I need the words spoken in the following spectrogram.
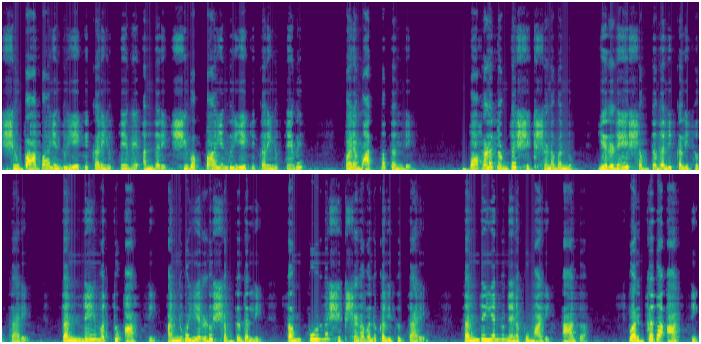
ಶಿವಬಾಬಾ ಎಂದು ಏಕೆ ಕರೆಯುತ್ತೇವೆ ಅಂದರೆ ಶಿವಪ್ಪ ಎಂದು ಏಕೆ ಕರೆಯುತ್ತೇವೆ? ಪರಮಾತ್ಮ ತಂದೆ ಬಹಳ ದೊಡ್ಡ ಶಿಕ್ಷಣವನ್ನು ಎರಡೇ ಶಬ್ದದಲ್ಲಿ ಕಲಿಸುತ್ತಾರೆ. ತಂದೆ ಮತ್ತು ಆಸ್ತಿ ಅನ್ನುವ ಎರಡು ಶಬ್ದದಲ್ಲಿ ಸಂಪೂರ್ಣ ಶಿಕ್ಷಣವನ್ನು ಕಲಿಸುತ್ತಾರೆ. ತಂದೆಯನ್ನು ನೆನಪು ಮಾಡಿ. ಆಗ ಸ್ವರ್ಗದ ಆಸ್ತಿ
